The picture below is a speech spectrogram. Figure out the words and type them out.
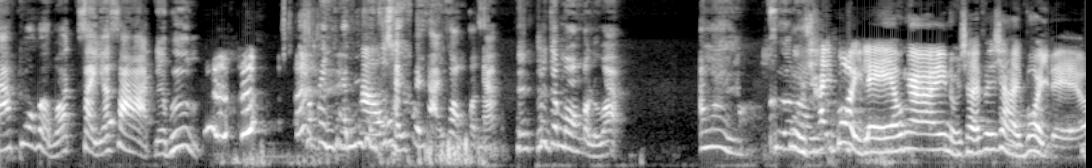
นะ พวกแบบว่าไสยศาสตร์อย่าเพิ่ง ถ้าเป็นฉันนี่ฉันจะใช้ไฟฉายส่องก่อนนะฉันฉันจะมองก่อนเลยว่า อะไรคืออะหไรนูใช้บ่อยแล้วไง หนูใช้ไฟฉายบ่อยแล้ว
